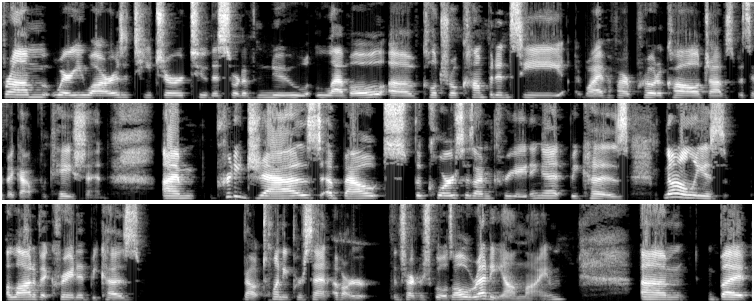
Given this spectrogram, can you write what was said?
from where you are as a teacher to this sort of new level of cultural competency, YFFR protocol, job specific application. I'm pretty jazzed about the course as I'm creating it because not only is a lot of it created because about 20% of our instructor school is already online. Um, but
